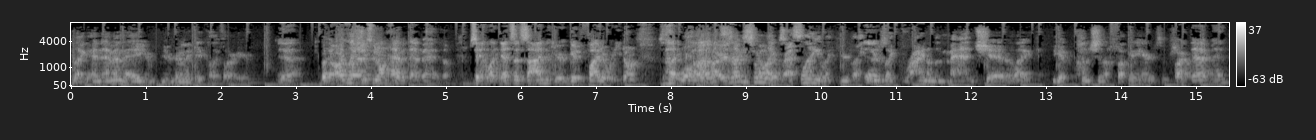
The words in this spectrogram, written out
like in MMA, you're, you're gonna get cauliflower ear. Yeah. But there are fighters who don't have it that bad though. I'm saying like that's a sign that you're a good fighter when you don't. Like, Well, cauliflower I'm is like from like wrestling, like you're like Yeah. you're just like grind on the mat and shit, or like you get punched in the fucking ear or some shit. Fuck that, man.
